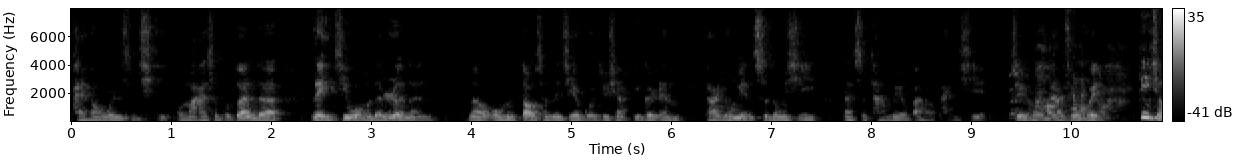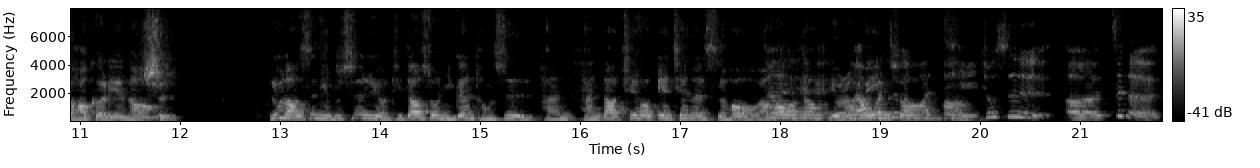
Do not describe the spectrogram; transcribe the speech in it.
排放温室气体，我们还是不断的累积我们的热能。那我们造成的结果就像一个人，他永远吃东西，但是他没有办法排泄，最后他就会。地球好可怜哦。是。卢老师，你不是有提到说你跟同事谈谈到气候变迁的时候，然后他有人回应说，我要问这个问题，嗯、就是呃，这个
